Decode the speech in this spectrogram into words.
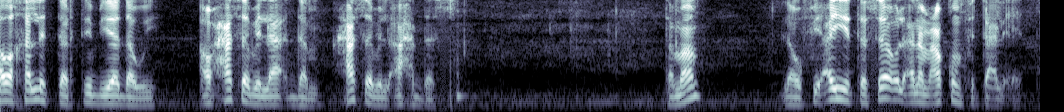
أو أخلي الترتيب يدوي أو حسب الأقدم حسب الأحدث. تمام؟ لو في أي تساؤل أنا معاكم في التعليقات.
